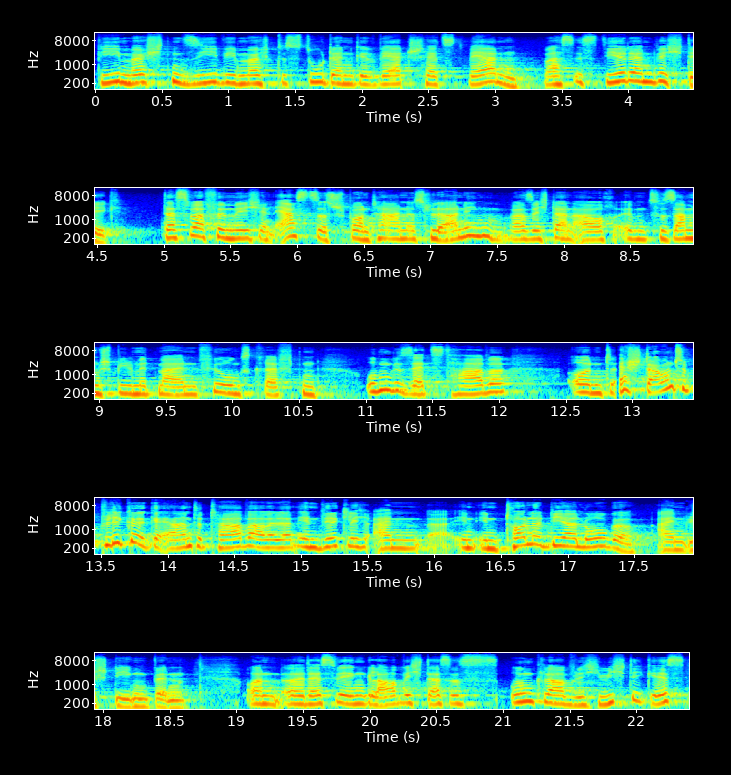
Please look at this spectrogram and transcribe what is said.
wie möchten Sie, wie möchtest du denn gewertschätzt werden? Was ist dir denn wichtig? Das war für mich ein erstes spontanes Learning, was ich dann auch im Zusammenspiel mit meinen Führungskräften umgesetzt habe und erstaunte Blicke geerntet habe, aber dann in wirklich ein, in, in tolle Dialoge eingestiegen bin. Und äh, deswegen glaube ich, dass es unglaublich wichtig ist,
